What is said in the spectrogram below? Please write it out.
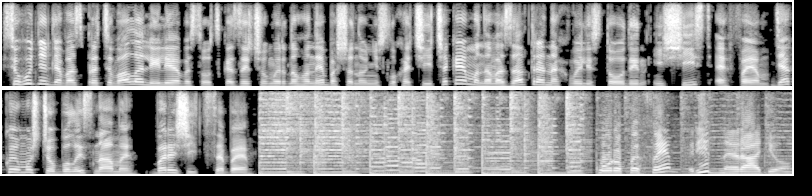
Сьогодні для вас працювала Лілія Висоцька. Зичу мирного неба, шановні слухачі. Чекаємо на вас завтра на хвилі 101,6 FM. Дякуємо, що були з нами. Бережіть себе. Короб ФМ – рідне радіо.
